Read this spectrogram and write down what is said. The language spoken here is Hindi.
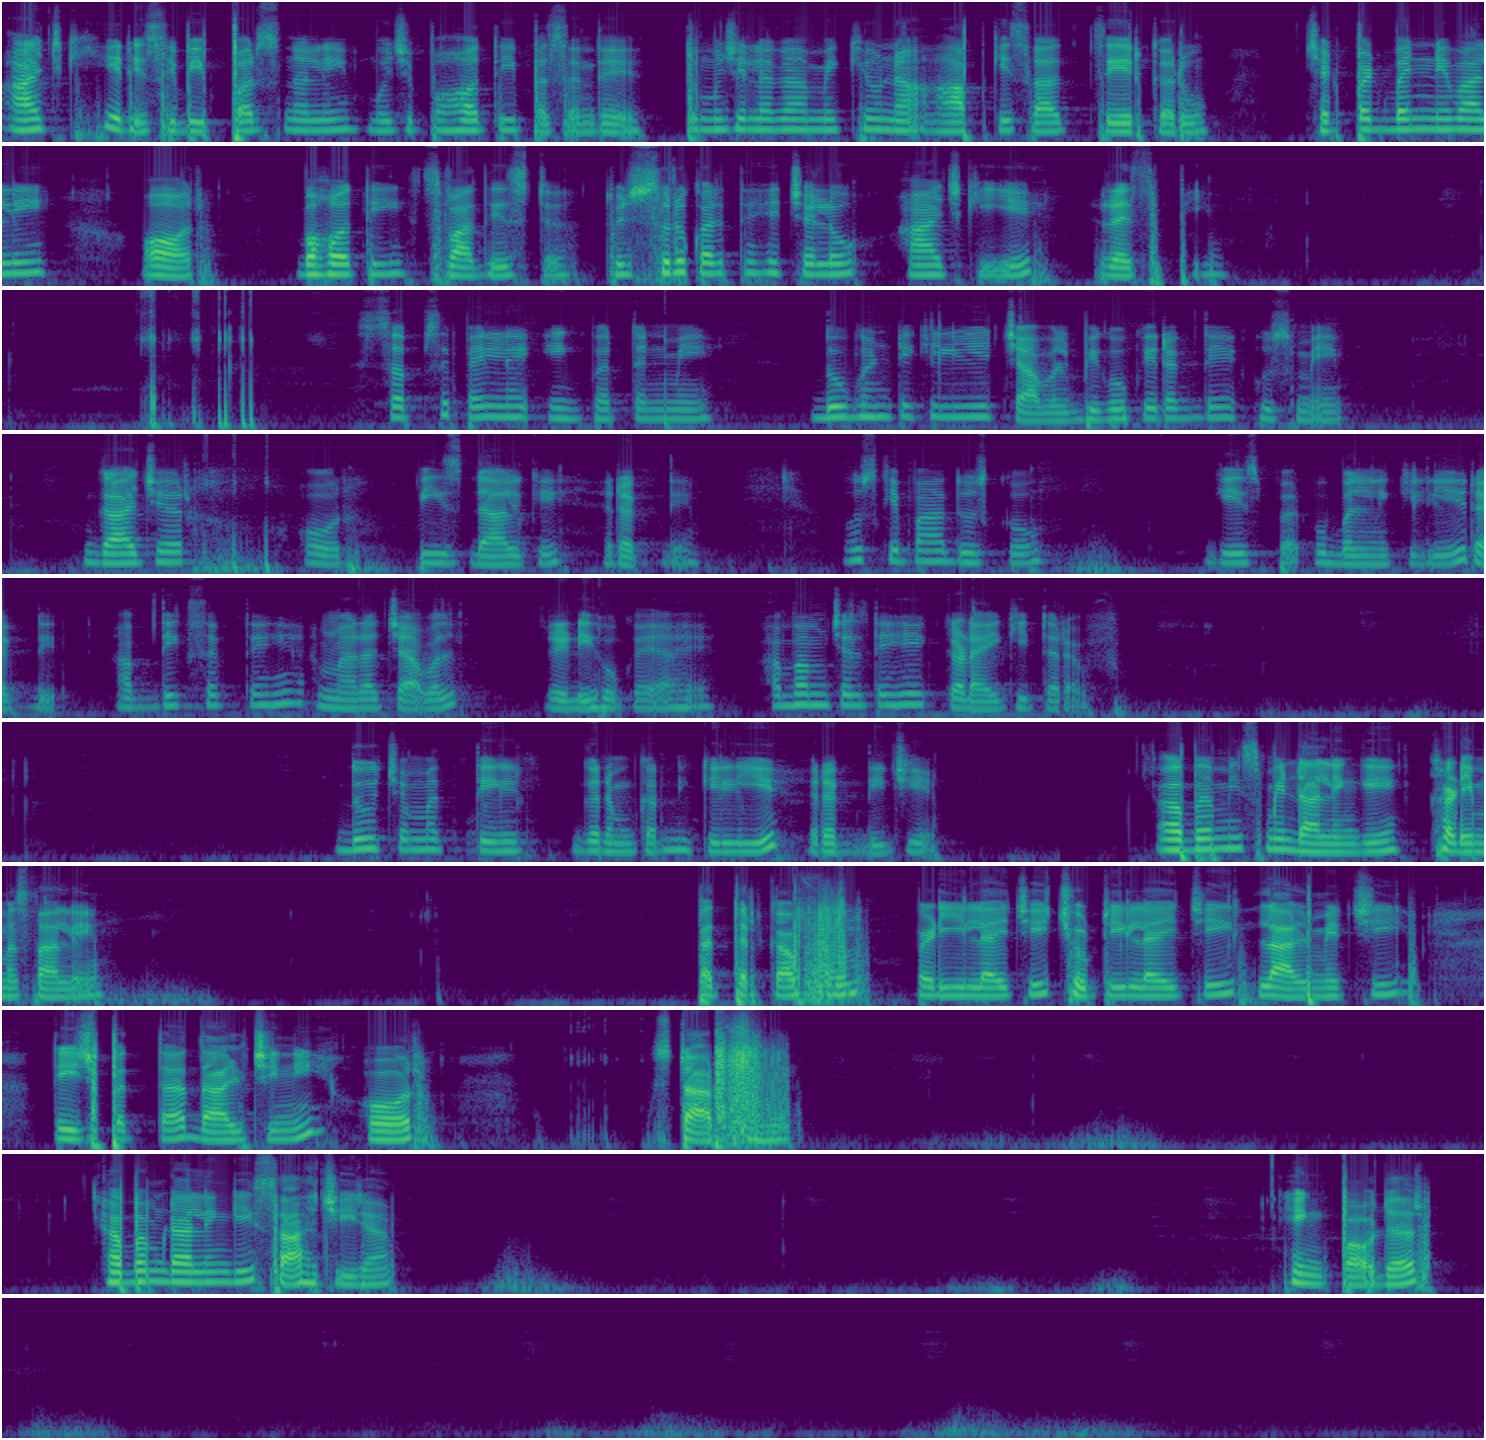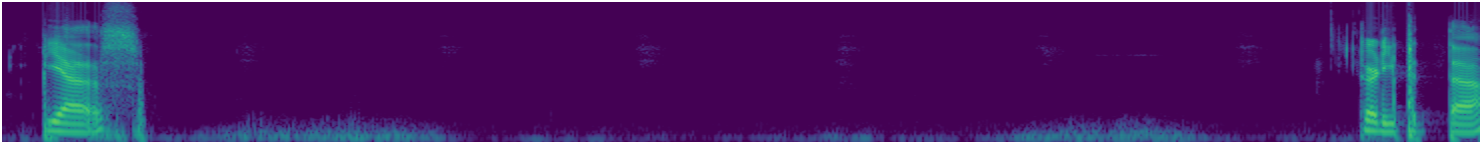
आज की ये रेसिपी पर्सनली मुझे बहुत ही पसंद है। तो मुझे लगा मैं क्यों ना आपके साथ शेयर करूँ। झटपट बनने वाली और बहुत ही स्वादिष्ट। तो शुरू करते हैं, चलो आज की ये रेसिपी सबसे पहले एक बर्तन में दो घंटे के लिए चावल भिगो के रख दें। उसमें गाजर और पीस डाल के रख दें। उसके बाद उसको गैस पर उबलने के लिए रख दें आप देख सकते हैं, हमारा चावल रेडी हो गया है। अब हम चलते हैं कढ़ाई की तरफ़। दो चम्मच तेल गरम करने के लिए रख दीजिए। अब हम इसमें डालेंगे खड़े मसाले। पत्थर का फूल, बड़ी इलायची, छोटी इलायची, लाल मिर्ची तेज़पत्ता दालचीनी और स्टार फूल अब हम डालेंगे साह जीरा हिंग पाउडर। प्याज। कड़ी पत्ता।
